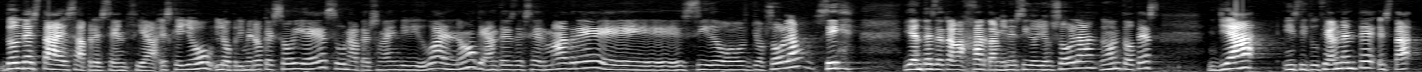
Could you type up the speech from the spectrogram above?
¿Dónde está esa presencia? Es que yo lo primero que soy es una persona individual, ¿no? Que antes de ser madre eh, he sido yo sola, sí, y antes de trabajar también he sido yo sola, ¿no? Entonces ya institucionalmente está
